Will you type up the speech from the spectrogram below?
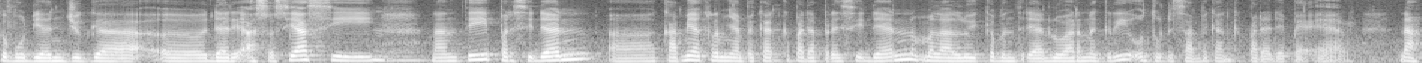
kemudian juga uh, dari asosiasi. Hmm. Nanti presiden uh, kami akan menyampaikan kepada presiden melalui Kementerian Luar Negeri untuk disampaikan kepada DPR. Nah,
